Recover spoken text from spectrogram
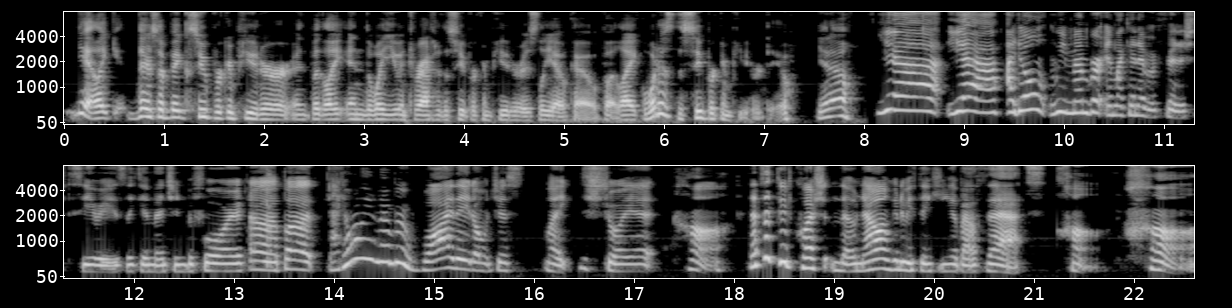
Yeah, like there's a big supercomputer, and but like, and the way you interact with the supercomputer is Lyoko. But like, what does the supercomputer do? You know? Yeah, yeah. I don't remember, and like I never finished the series, like I mentioned before. Uh, but I don't remember why they don't just like destroy it. Huh. That's a good question, though. Now I'm to be thinking about that. Huh. Huh.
